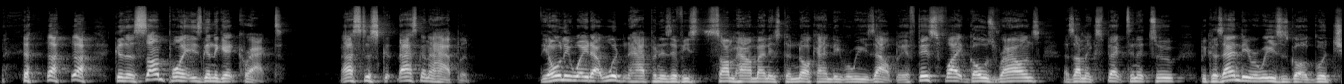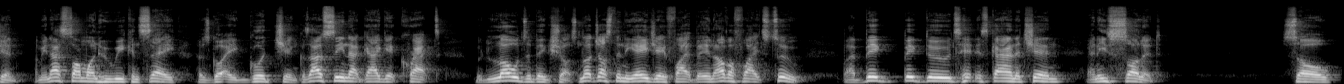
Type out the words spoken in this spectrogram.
Because at some point he's going to get cracked. That's just that's going to happen. The only way that wouldn't happen is if he somehow managed to knock Andy Ruiz out. But if this fight goes rounds, as I'm expecting it to, because Andy Ruiz has got a good chin. I mean, that's someone who we can say has got a good chin. Because I've seen that guy get cracked with loads of big shots, not just in the AJ fight, but in other fights too. By big, big dudes hit this guy in the chin, and he's solid. So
